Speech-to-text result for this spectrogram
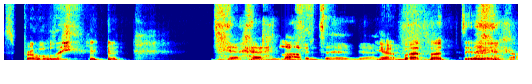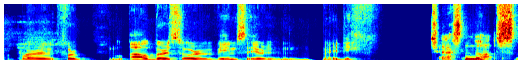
is probably yeah nothing to him. Yeah, yeah, but but uh, yeah, for for Alberts or Vims, maybe. Just nuts.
